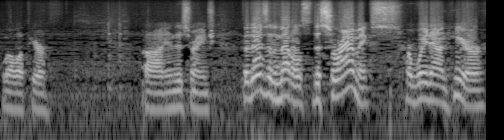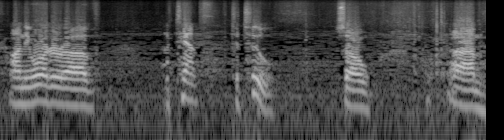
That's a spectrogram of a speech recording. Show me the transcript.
well up here uh, in this range. But those are the metals. The ceramics are way down here on the order of a tenth to two. So um,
